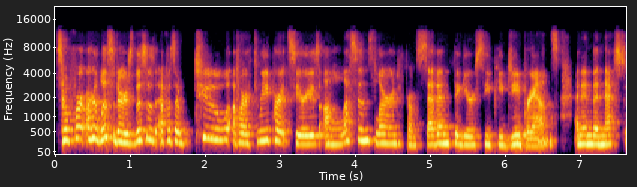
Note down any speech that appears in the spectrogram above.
So, for our listeners, this is episode two of our three part series on lessons learned from seven figure CPG brands. And in the next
